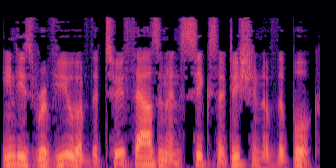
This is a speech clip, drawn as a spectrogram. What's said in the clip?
In his review of the 2006 edition of the book,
